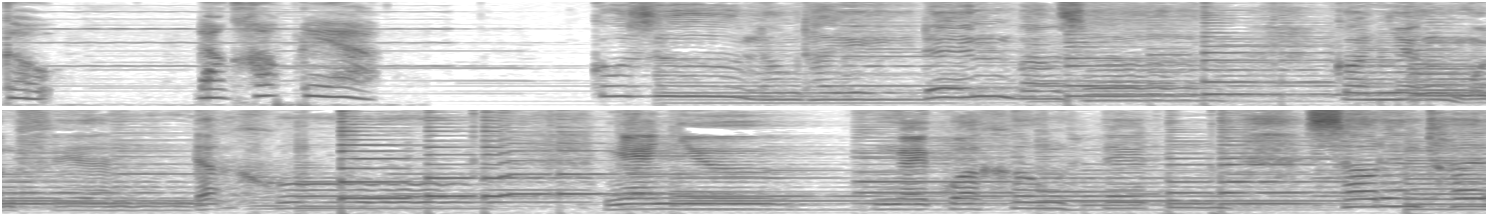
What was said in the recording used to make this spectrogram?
Cậu đang khóc đấy à? Cố giữ lòng thầy đến bao giờ, có những muộn phiền đã khô nghe như ngày qua không hết, sao đêm thấy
